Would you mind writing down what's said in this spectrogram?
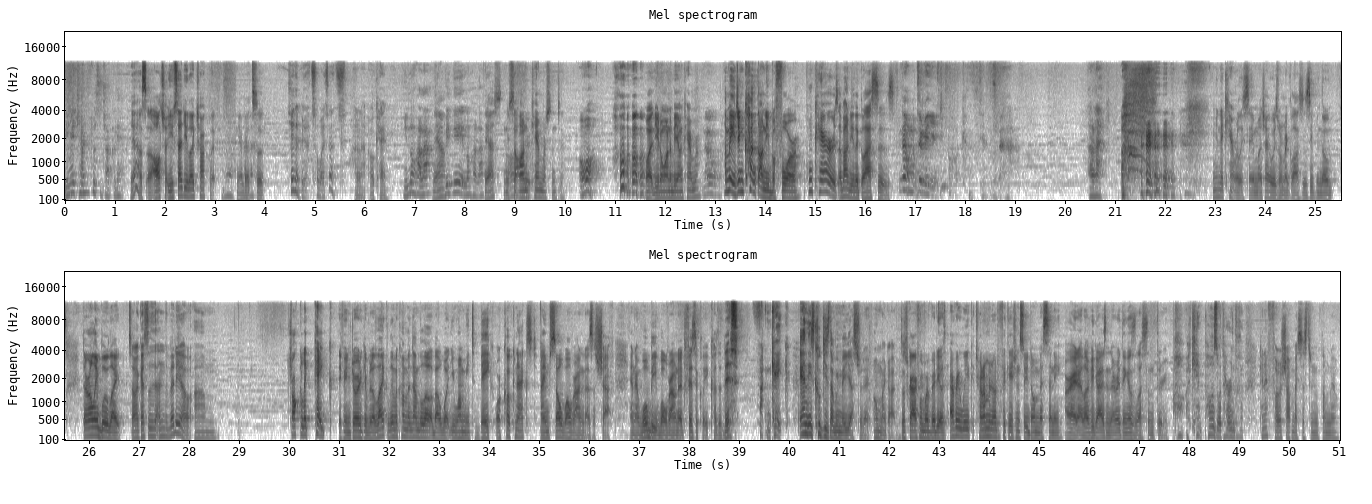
里面全部都是巧克力， Yes, all cho- you said you like chocolate. 你要不要吃？现在不要吃，晚上吃。好了，OK. 你弄好了 Yeah. video 也弄好了。 Yes, 你是 on camera 甚至。 哦 What, you don't want to be on camera? ，no，他们已经看到你 before. Who cares about 你的 glasses? 那我们这边眼睛不好看，这样子。好了， I mean, I can't really say much. I always wear my glasses, even though they're only blue light. So I guess this is the end of the video. Um, chocolate cake. If you enjoyed, give it a like. Leave a comment down below about what you want me to bake or cook next. I am so well-rounded as a chef, and I will be well-rounded physically because of this fucking cake and these cookies that we made yesterday. Oh my god. Subscribe for more videos every week. Turn on my notifications so you don't miss any. All right, I love you guys, and everything is less than three. Oh, I can't pose with her in the. Can I Photoshop my sister in the thumbnail?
